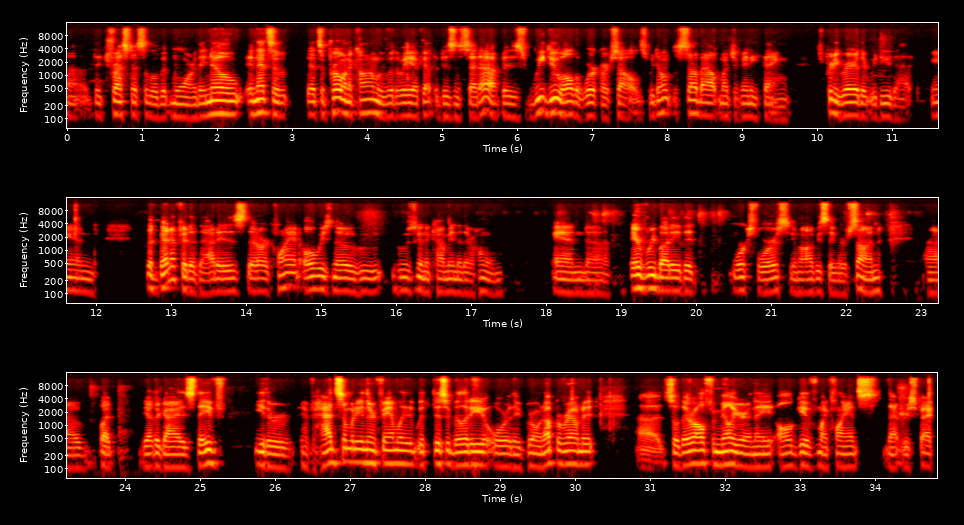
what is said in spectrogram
uh, they trust us a little bit more. They know, and that's a that's a pro and a con with the way I've got the business set up. Is we do all the work ourselves. We don't sub out much of anything. It's pretty rare that we do that, and the benefit of that is that our client always know who who's going to come into their home, and uh, everybody that works for us. You know, obviously our son, uh, but the other guys they've either have had somebody in their family with disability or they've grown up around it. Uh, so they're all familiar and they all give my clients that respect.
